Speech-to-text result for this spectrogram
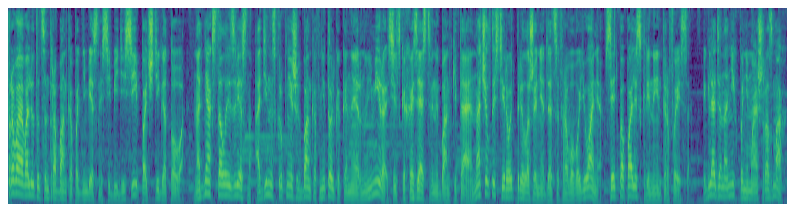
Цифровая валюта Центробанка Поднебесной CBDC почти готова. На днях стало известно, один из крупнейших банков не только КНР, но и мира, сельскохозяйственный банк Китая, начал тестировать приложение для цифрового юаня. В сеть попали скрины интерфейса. И глядя на них, понимаешь размах.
